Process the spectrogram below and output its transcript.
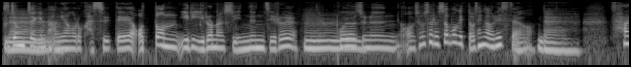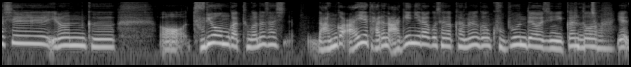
부정적인 네. 방향으로 갔을 때 어떤 일이 일어날 수 있는지를 음. 보여주는 어 소설을 써보겠다고 생각을 했어요. 네. 사실 이런 그 어, 두려움 같은 거는 사실 남과 아예 다른 악인이라고 생각하면 그건 구분되어지니까 그렇죠. 또 예,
